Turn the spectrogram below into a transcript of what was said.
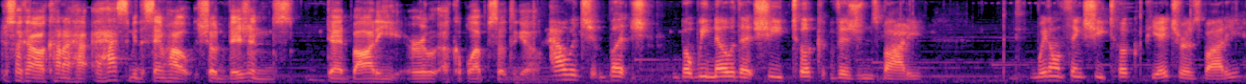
Just like how it kind of ha- it has to be the same how it showed Vision's dead body early, a couple episodes ago. How would she, but but we know that she took Vision's body. We don't think she took Pietro's body.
